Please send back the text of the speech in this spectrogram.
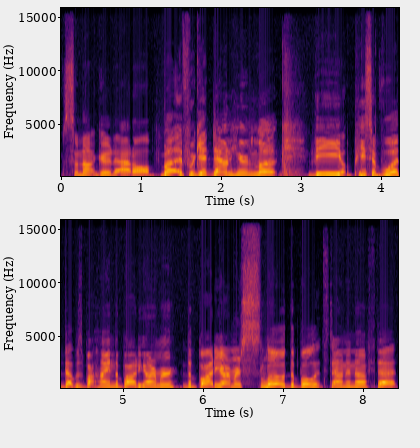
so not good at all. But if we get down here and look, the piece of wood that was behind the body armor, the body armor slowed the bullets down enough that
